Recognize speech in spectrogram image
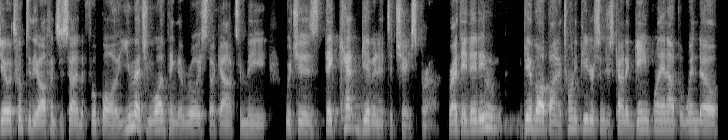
Jay, let's flip to the offensive side of the football. You mentioned one thing that really stuck out to me, which is they kept giving it to Chase Brown, right? They, they didn't give up on it. Tony Petersen just kind of game plan out the window.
